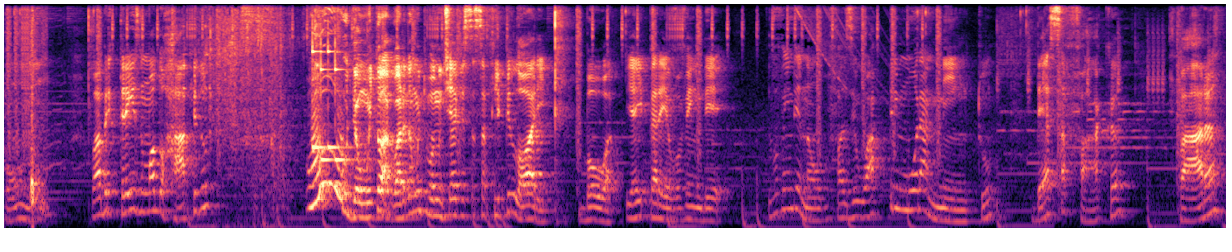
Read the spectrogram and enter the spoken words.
bom, não. Vou abrir três no modo rápido. Uh, deu muito, agora deu muito bom. Não tinha visto essa Flip Lore. Boa. E aí, pera aí, eu vou vender... Vou vender não, vou fazer o aprimoramento dessa faca para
